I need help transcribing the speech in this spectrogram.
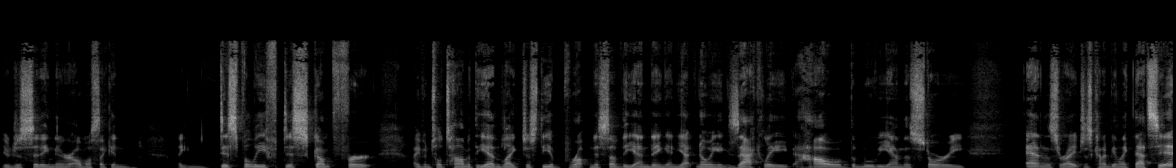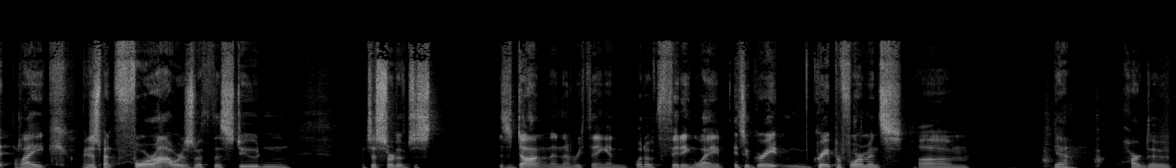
you're just sitting there almost like in like disbelief, discomfort. I even told Tom at the end, like just the abruptness of the ending, and yet knowing exactly how the movie and the story ends, right? Just kind of being like, that's it. Like I just spent four hours with this dude, and just sort of just is done and everything. And what a fitting way. It's a great, great performance. Um, yeah, hard to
